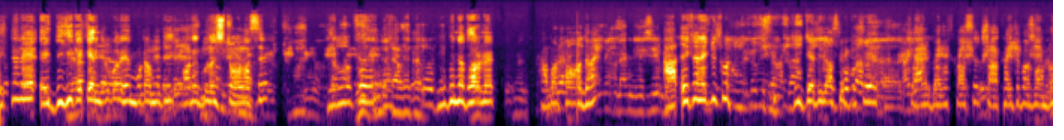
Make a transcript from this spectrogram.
এখানে এই দিঘিকে কেন্দ্র করে মোটামুটি অনেকগুলো স্টল আছে। বিভিন্ন ধরনের খাবার পাওয়া যায়। আর এখানে কিছু টি টেবিল আছে বসে চায়ের ব্যবস্থা আছে চা খাইতে পারব আমরা।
